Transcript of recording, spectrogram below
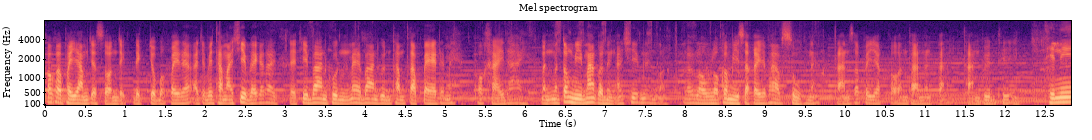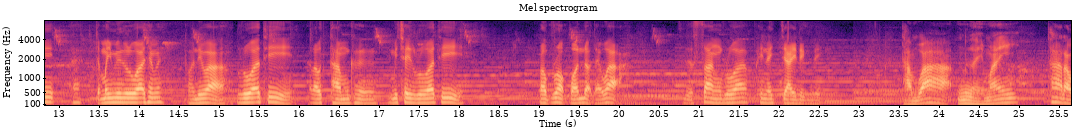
เขาก็พยายามจะสอนเด็กเด็กจบออกไปแล้ว อาจจะไปทำอาชีพอะไรก็ได้ แต่ที่บ้านคุณแม่บ้านคุณทำตาแปรได้ไหมพอขายได้ มันมันต้องมีมากกว่าหนึ่งอาชีพแน่นอน แล้วเราเราก็มีศักยภาพสูงนะฐานทรัพยากรฐานต่างๆ ฐานพื้นที่ ทีนี้เอ๊ะจะไม่มีรั้วใช่ไหมเพราะนี่ว่ารั้วที่เราทำคือไม่ใช่รั้วที่รอบๆปอนดอกแต่ว่าจะสร้างรั้วภายในใจเด็กๆ ถามว่าเหนื่อยไหมถ้าเรา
